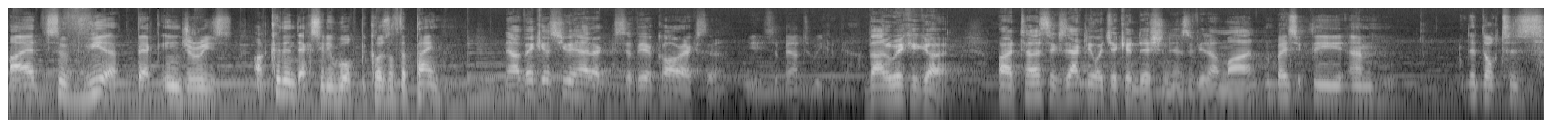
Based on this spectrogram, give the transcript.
I had severe back injuries. I couldn't actually walk because of the pain. Now, Wiekus, you had a severe car accident Yes, about a week ago. about a week ago. All right, tell us exactly what your condition is, if you don't mind. Basically, um, the doctors,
